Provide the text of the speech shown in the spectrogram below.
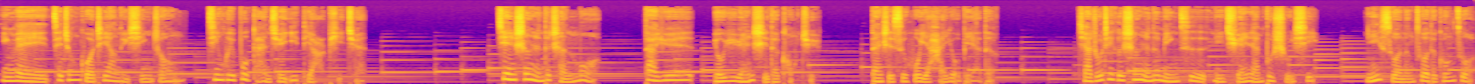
因为在中国这样旅行中，竟会不感觉一点儿疲倦。见生人的沉默，大约由于原始的恐惧，但是似乎也还有别的。假如这个生人的名字你全然不熟悉，你所能做的工作，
